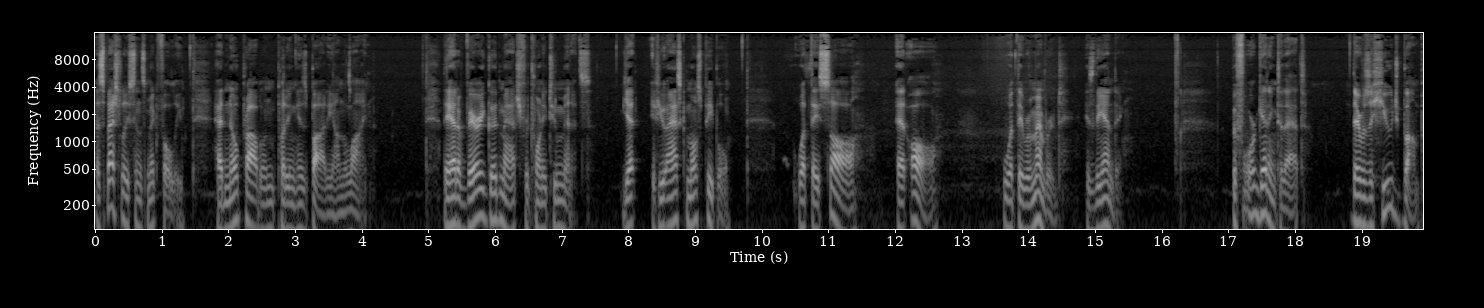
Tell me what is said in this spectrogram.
especially since Mick Foley had no problem putting his body on the line. They had a very good match for 22 minutes. Yet, if you ask most people what they saw at all, what they remembered is the ending. Before getting to that, there was a huge bump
